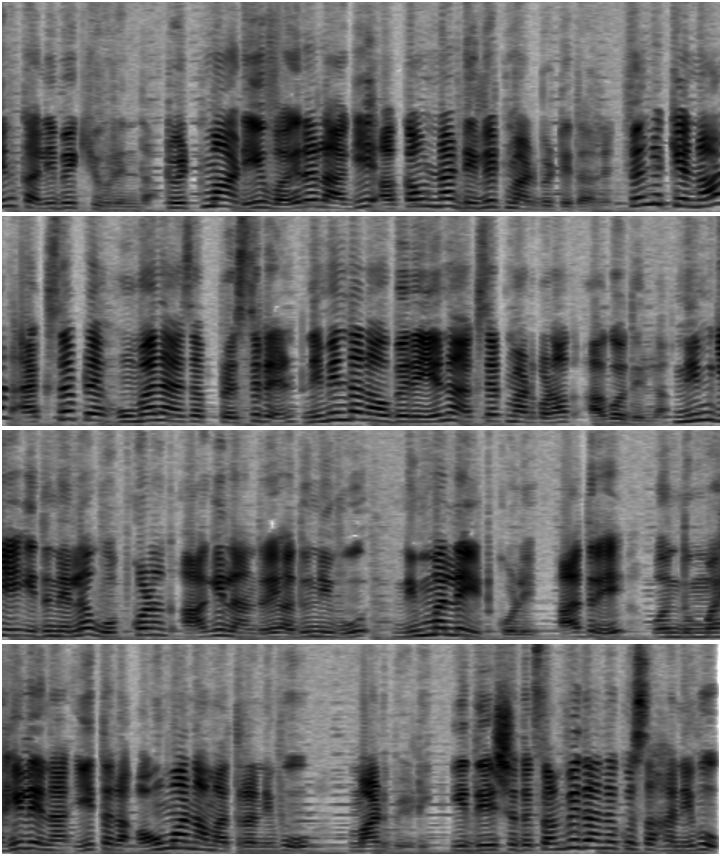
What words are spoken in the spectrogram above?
ಏನ್ ಕಲಿಬೇಕು ಇವರಿಂದ? ಟ್ವಿಟ್ ಮಾಡಿ ವೈರಲ್ ಆಗಿ ಅಕೌಂಟ್ನ ಡಿಲೀಟ್ ಮಾಡ್ಬಿಟ್ಟಿದ್ದಾರೆ. You can not accept a human as a president ನಿಮ್ಮಿಂದ ನಾವು ಬೇರೆ ಏನು ಅಕ್ಸೆಪ್ಟ್ ಮಾಡ್ಕೊಳಕ್ ಆಗೋದಿಲ್ಲ. ನಿಮ್ಗೆ ಇದನ್ನೆಲ್ಲ ಒಪ್ಕೊಳಕ್ ಆಗಿಲ್ಲ ಅಂದ್ರೆ ಅದು ನೀವು ನಿಮ್ಮಲ್ಲೇ ಇಟ್ಕೊಳ್ಳಿ. ಆದ್ರೆ ಒಂದು ಮಹಿಳೆನ ಈ ತರ ಅವಮಾನ ಮಾತ್ರ ನೀವು ಮಾಡಬೇಡಿ. ಈ ದೇಶದ ಸಂವಿಧಾನಕ್ಕೂ ಸಹ ನೀವು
